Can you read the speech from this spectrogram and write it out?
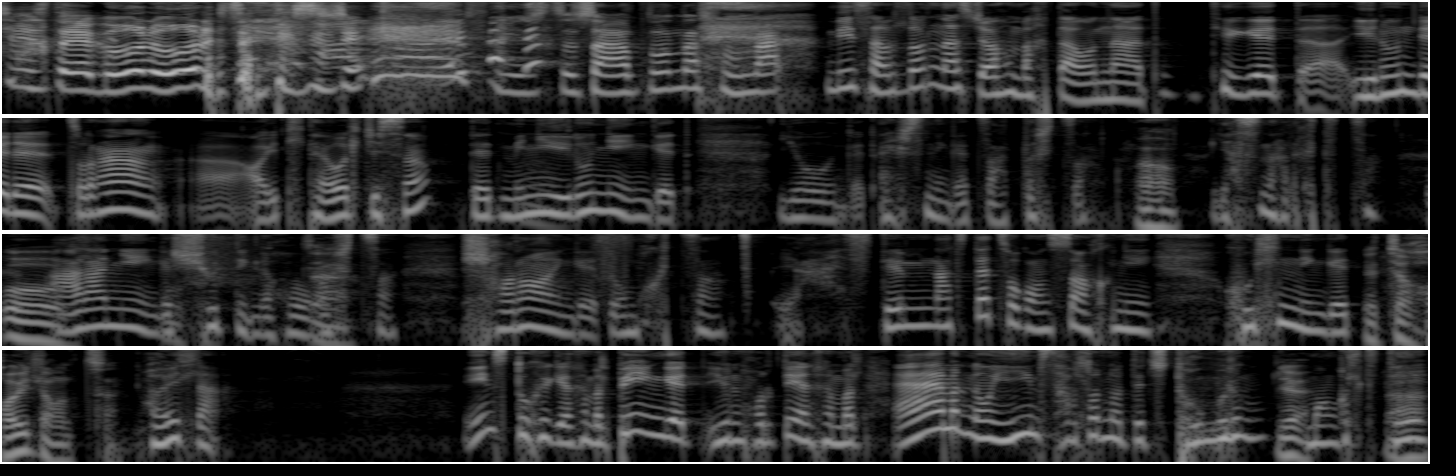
Чиста яг өөр өөр сэтгсэн чи. Чиста савлуунаас унаа. Би савлуунаас жоохон бахта унаад тэгээд ирүүн дээрээ 6 оёдол тавиулж исэн. Тэгээд миний ирүүний ингээд ёо ингээд арьсан ингээд задарсан. Яс нь харагдцсан. Арааны ингээд шүд ингээд хуугарцсан. Шороо ингээд өмгцсэн. Яа, тэм надтай цуг унсан охины хөлн ингээд Яа, хоёул унтсан. Хоёлаа энэ дүүхийг ярих юм бол би ингээд ер нь хурдан ярих юм бол амар нөгөө ийм савлуурнууд ээж төмөрөн Монголд тий.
